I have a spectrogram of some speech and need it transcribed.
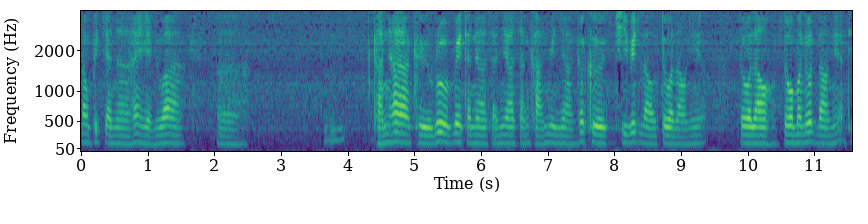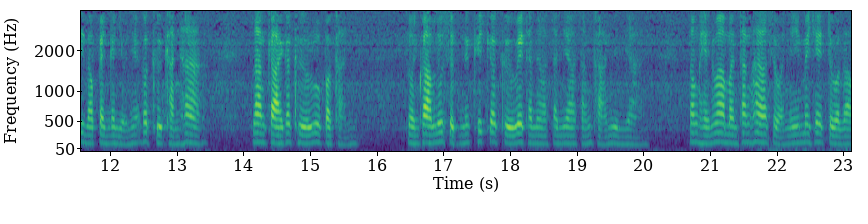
ต้องพิจารณาให้เห็นว่าขันห้าคือรูปเวทนาสัญญาสังขารวิญญาณก็คือชีวิตเราตัวเราเนี่ยตัวเราตัวมนุษย์เราเนี่ยที่เราเป็นกันอยู่เนี่ยก็คือขันห้าร่างกายก็คือรูปประขัน ส่วนความรู้สึกนึกคิดก็คือเวทนาสัญญาสังขารวิญญาณ ต้องเห็นว่ามันทั้งห้าส่วนนี้ไม่ใช่ตัวเรา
